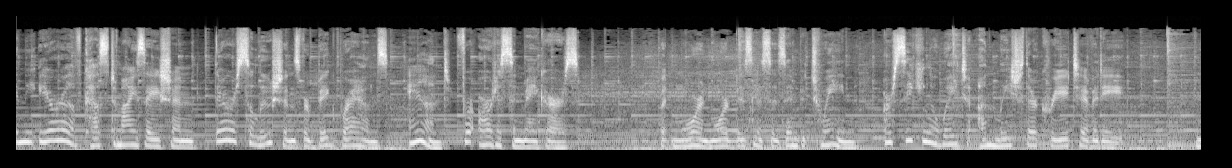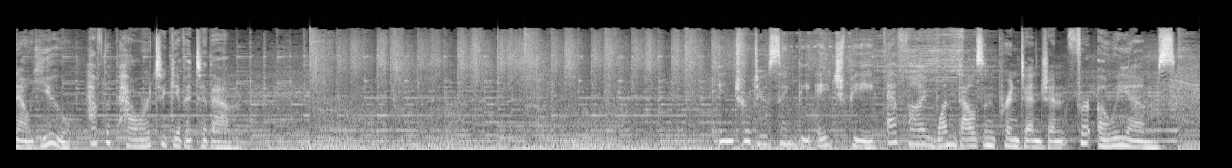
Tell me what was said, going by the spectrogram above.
In the era of customization, there are solutions for big brands and for artisan makers. But more and more businesses in between are seeking a way to unleash their creativity. Now you have the power to give it to them. Introducing the HP FI1000 print engine for OEMs.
